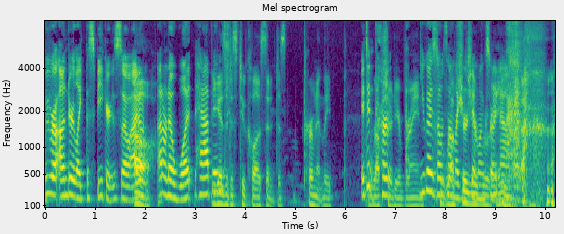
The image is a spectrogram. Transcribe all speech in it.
we were under like the speakers, so I don't Oh. I don't know what happened. you guys are just too close that it just permanently it didn't ruptured hurt. your brain. You guys don't sound like the Ruptured your chipmunks right brain. now, but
